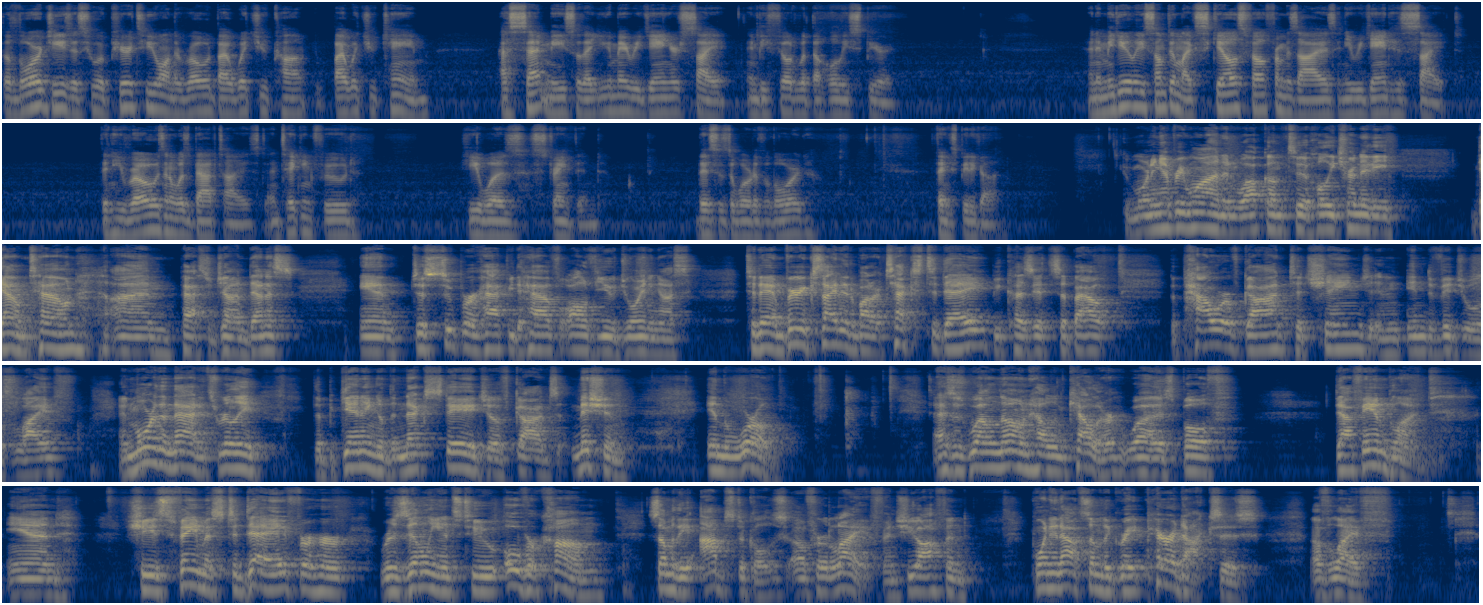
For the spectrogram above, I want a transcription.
the Lord Jesus, who appeared to you on the road by which you come, by which you came, has sent me so that you may regain your sight and be filled with the Holy Spirit. And immediately something like scales fell from his eyes, and he regained his sight. Then he rose and was baptized, and taking food, he was strengthened. This is the word of the Lord. Thanks be to God. Good morning, everyone, and welcome to Holy Trinity downtown. I'm Pastor John Dennis and just super happy to have all of you joining us today. I'm very excited about our text today because it's about the power of God to change an individual's life. And more than that, it's really the beginning of the next stage of God's mission in the world. As is well known, Helen Keller was both deaf and blind. And she's famous today for her resilience to overcome some of the obstacles of her life. And she often pointed out some of the great paradoxes of life.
